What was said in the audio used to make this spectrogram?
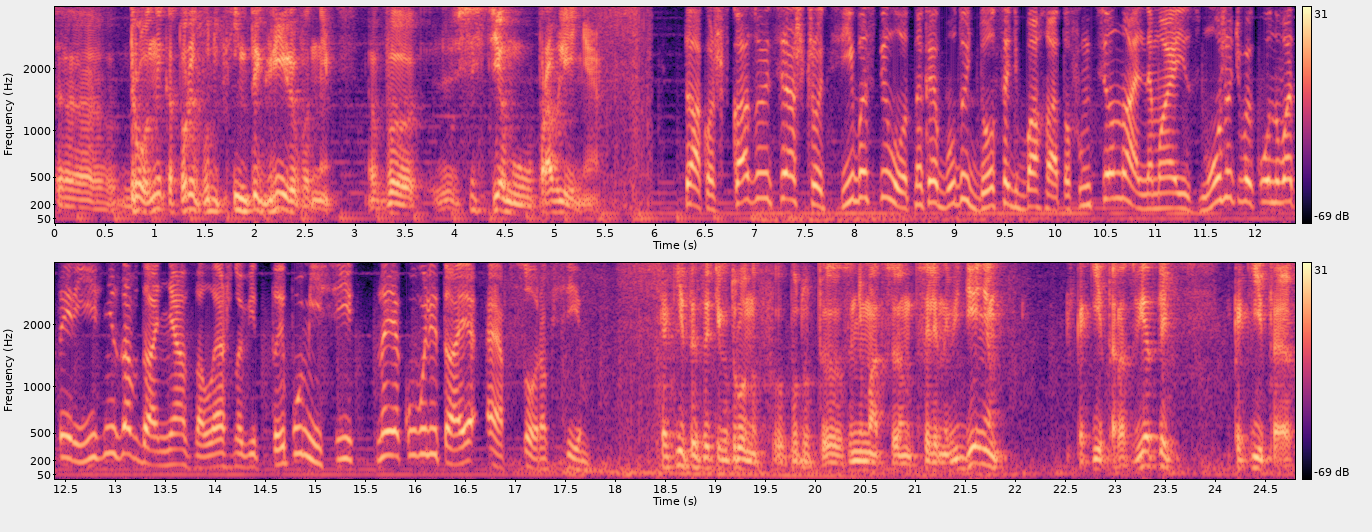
э, дроны, которые будут интегрированы в э, систему управления. Також вказується, що ці безпілотники будуть досить багатофункціональними і зможуть виконувати різні завдання залежно від типу місії, на яку вилітає F-47. Какие-то из этих дронов будут э, заниматься целенаведением, какие-то разведкой, какие-то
